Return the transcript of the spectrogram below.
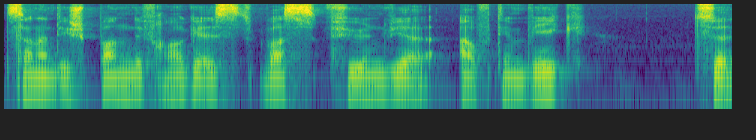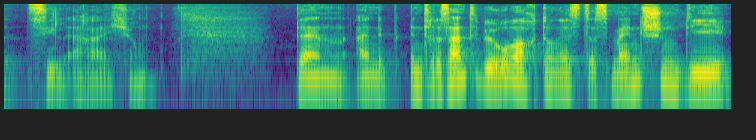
sondern die spannende Frage ist, was fühlen wir auf dem Weg zur Zielerreichung. Denn eine interessante Beobachtung ist, dass Menschen, die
